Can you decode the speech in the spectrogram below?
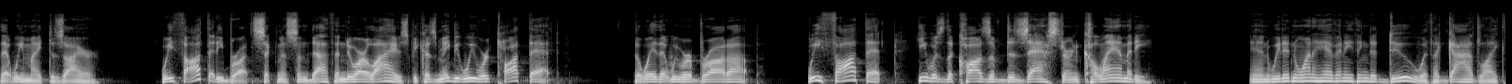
that we might desire. We thought that He brought sickness and death into our lives because maybe we were taught that the way that we were brought up. We thought that He was the cause of disaster and calamity, and we didn't want to have anything to do with a God like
